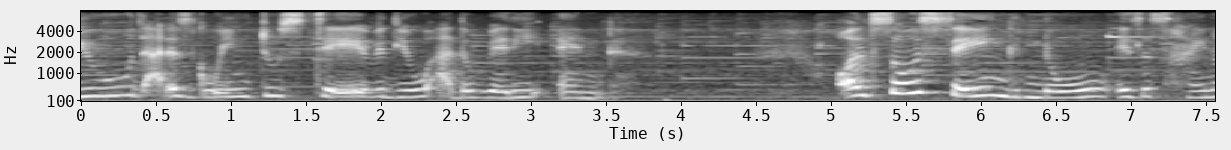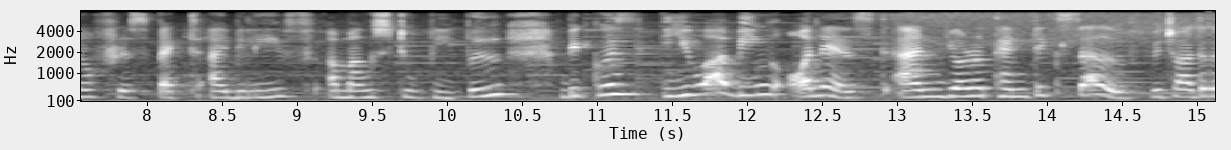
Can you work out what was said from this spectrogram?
you that is going to stay with you at the very end also saying no is a sign of respect i believe amongst two people because you are being honest and your authentic self which are the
